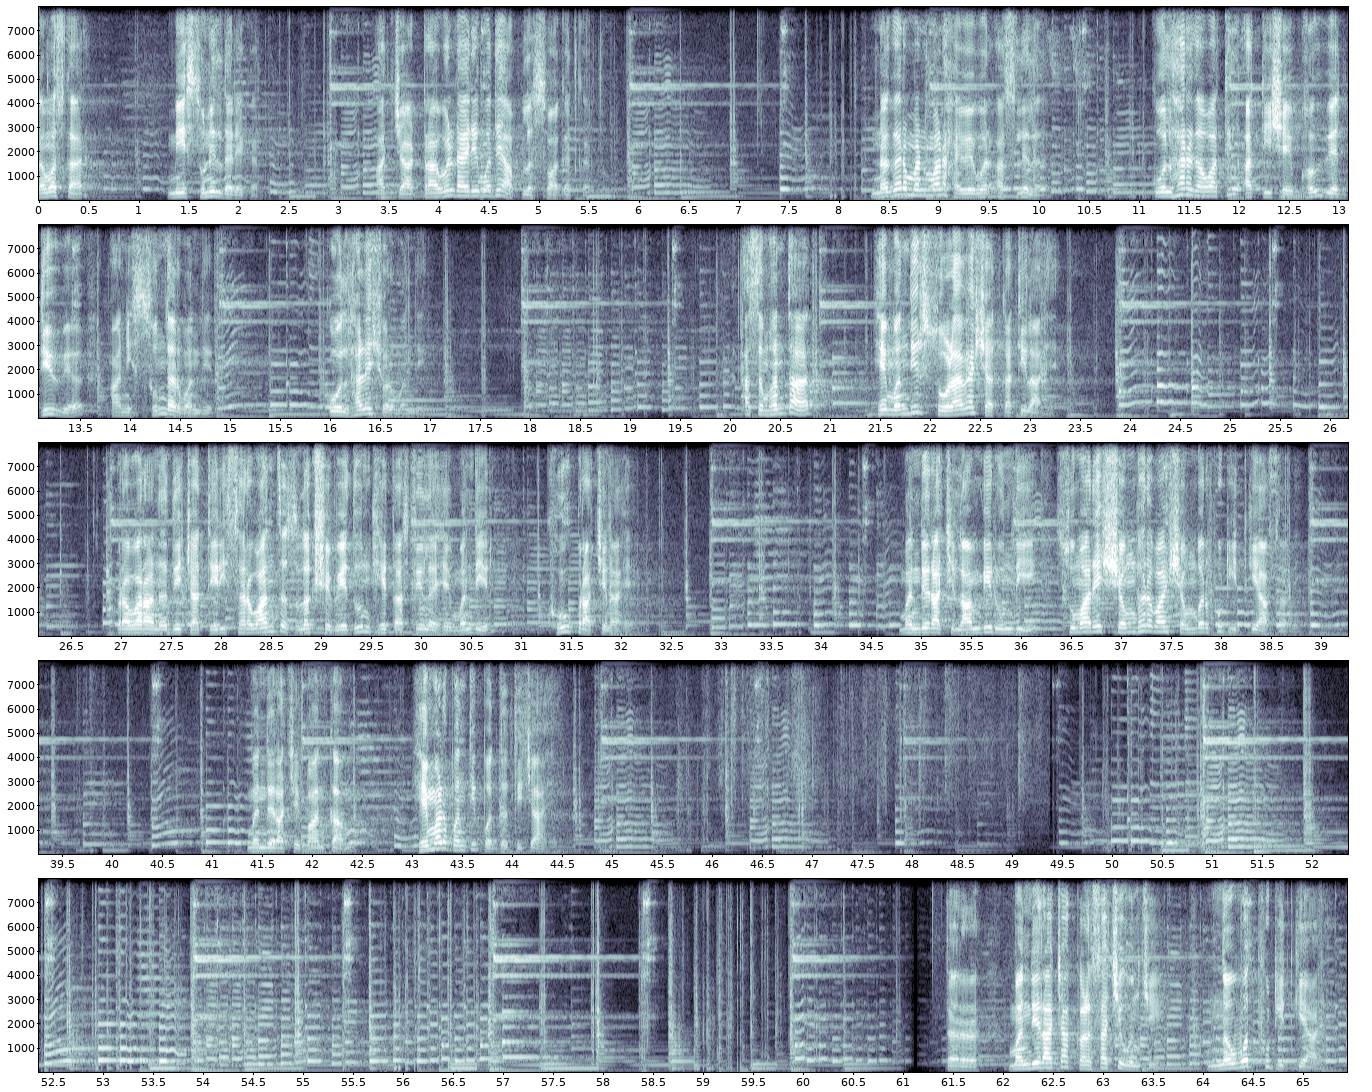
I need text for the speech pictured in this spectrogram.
नमस्कार मी सुनील दरेकर. आजच्या ट्रॅव्हल डायरीमध्ये आपलं स्वागत करतो. नगर मनमाड हायवेवर असलेलं कोल्हार गावातील अतिशय भव्य दिव्य आणि सुंदर मंदिर कोल्हाळेश्वर मंदिर. असं म्हणतात हे मंदिर सोळाव्या शतकातील आहे. प्रवरा नदीच्या तीरी सर्वांचंच लक्ष वेधून घेत असलेलं हे मंदिर खूप प्राचीन आहे. मंदिराची लांबी रुंदी सुमारे शंभर बाय शंभर फूट इतकी असावी. मंदिराचे बांधकाम हेमाडपंथी पद्धतीचे आहे. तर मंदिराच्या कळसाची उंची नव्वद फूट इतकी आहे.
